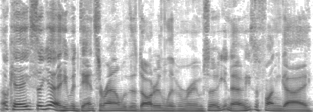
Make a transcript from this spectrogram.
Okay. So, yeah, he would dance around with his daughter in the living room. So, you know, he's a fun guy,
